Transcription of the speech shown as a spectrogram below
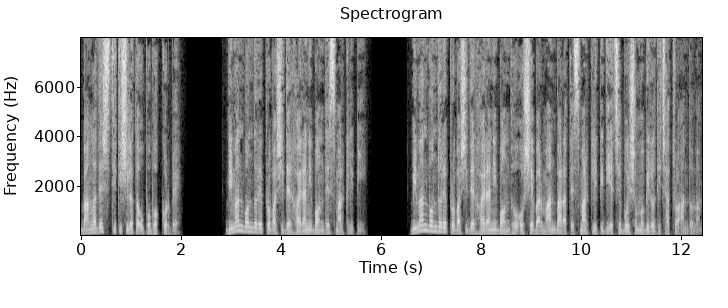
বাংলাদেশ স্থিতিশীলতা উপভোগ করবে। বিমানবন্দরে প্রবাসীদের হয়রানি বন্ধে স্মারকলিপি। বিমানবন্দরে প্রবাসীদের হয়রানি বন্ধ ও সেবার মান বাড়াতে স্মারকলিপি দিয়েছে বৈষম্য বিরোধী ছাত্র আন্দোলন।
